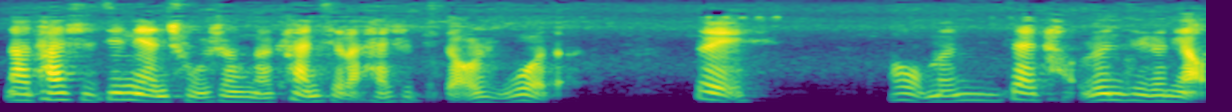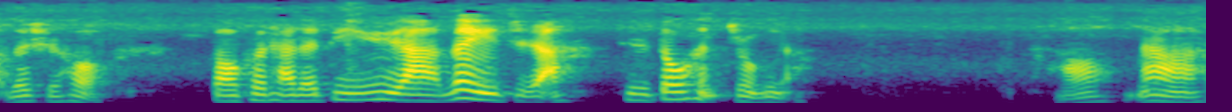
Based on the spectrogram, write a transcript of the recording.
那它是今年出生的，看起来还是比较弱的。对，然后我们在讨论这个鸟的时候，包括它的地域啊、位置啊，其实都很重要。好，那。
